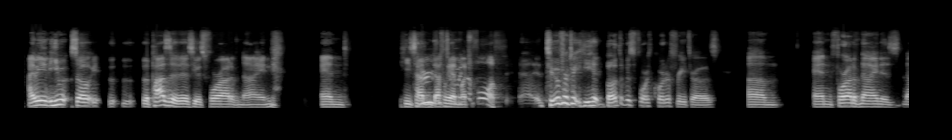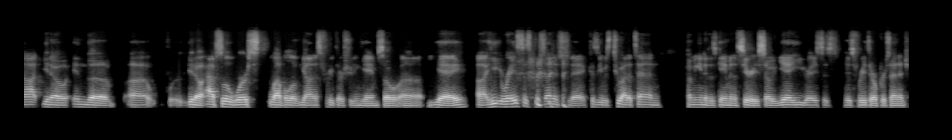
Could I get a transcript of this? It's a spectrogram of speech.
I mean, he so the positive is he was four out of nine, and he's had Two definitely had much fourth. uh, two for two. He hit both of his fourth quarter free throws, um, and four out of nine is not you know in the uh, you know absolute worst level of Giannis free throw shooting game. So uh, yay! Uh, he raised his percentage today because he was two out of ten coming into this game in the series. So yay, he raised his his free throw percentage.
